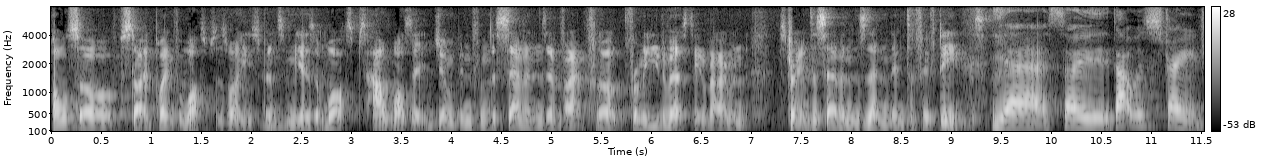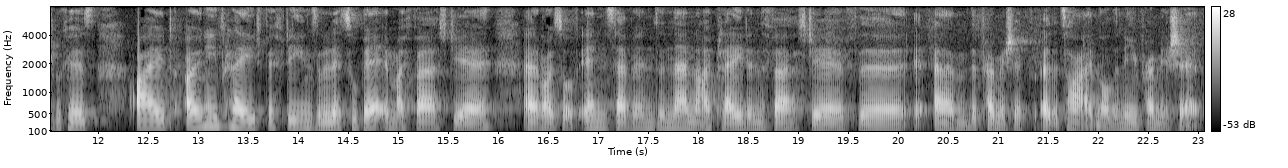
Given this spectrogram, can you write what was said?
also started playing for Wasps as well. You spent some mm. years at Wasps. How was it jumping from the sevens envi- from a university environment straight into sevens, then into 15s? Yeah, so that was strange because I'd only played 15s a little bit in my first year. Um, I was sort of in sevens, and then I played in the first year of the um, the Premiership at the time, or the new Premiership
